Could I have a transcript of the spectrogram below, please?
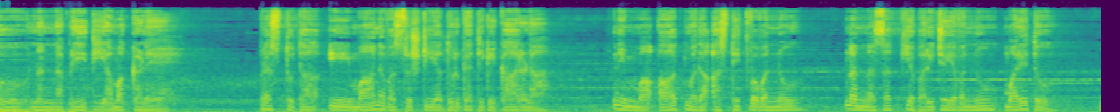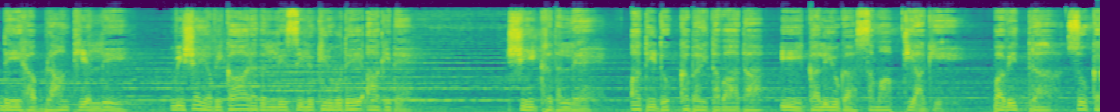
ಓ ನನ್ನ ಪ್ರೀತಿಯ ಮಕ್ಕಳೇ, ಪ್ರಸ್ತುತ ಈ ಮಾನವ ಸೃಷ್ಟಿಯ ದುರ್ಗತಿಗೆ ಕಾರಣ ನಿಮ್ಮ ಆತ್ಮದ ಅಸ್ತಿತ್ವವನ್ನು ನನ್ನ ಸತ್ಯ ಪರಿಚಯವನ್ನು ಮರೆತು ದೇಹ ಭ್ರಾಂತಿಯಲ್ಲಿ ವಿಷಯ ವಿಕಾರದಲ್ಲಿ ಸಿಲುಕಿರುವುದೇ ಆಗಿದೆ. ಶೀಘ್ರದಲ್ಲೇ ಅತಿ ದುಃಖಭರಿತವಾದ ಈ ಕಲಿಯುಗ ಸಮಾಪ್ತಿಯಾಗಿ. ಪವಿತ್ರ ಸುಖ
